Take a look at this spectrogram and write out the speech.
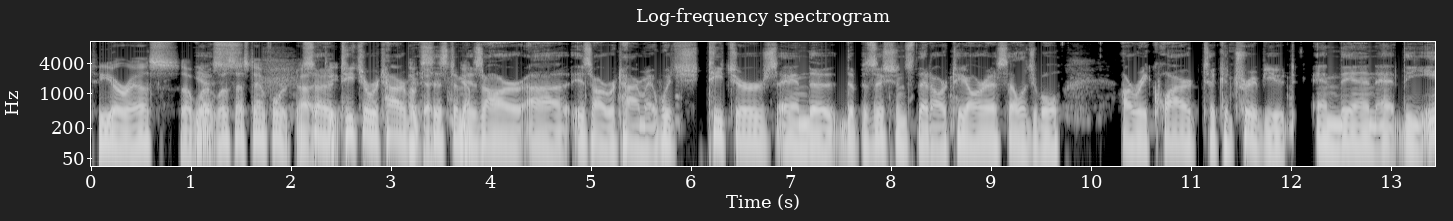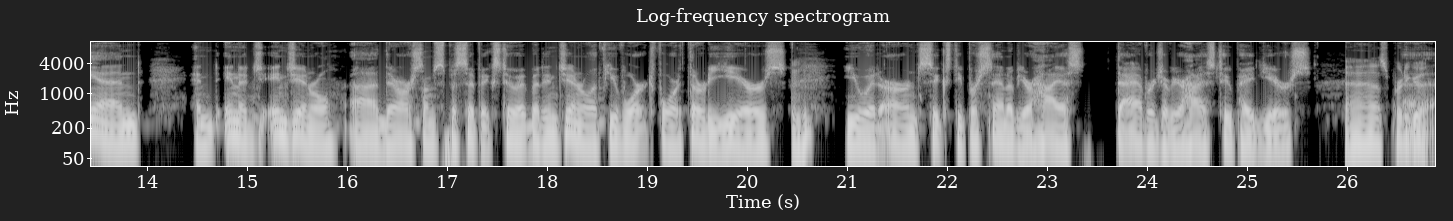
TRS. Uh, what, yes. what, does that stand for? Uh, so, teacher retirement okay. system is our uh, is our retirement, which teachers and the the positions that are TRS eligible are required to contribute, and then at the end. And in a, in general, uh, there are some specifics to it, but in general, if you've worked for 30 years, mm-hmm. you would earn 60% of your highest, the average of your highest two paid years. That's pretty good. Uh,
